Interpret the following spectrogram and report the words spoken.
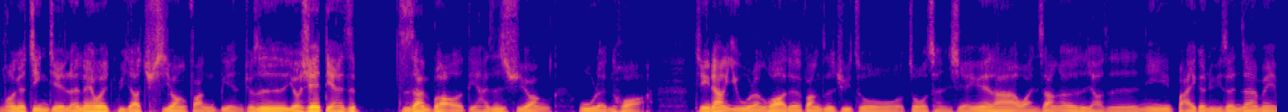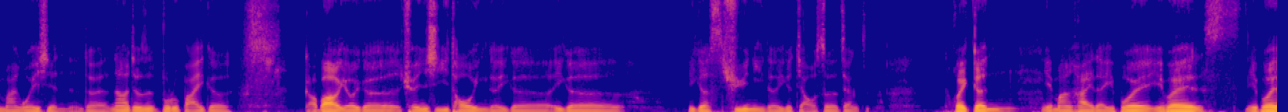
某一个境界，人类会比较希望方便，就是有些点还是治安不好的点，还是希望无人化。尽量以无人化的方式去做做呈现，因为他晚上二十四小时，你摆一个女生在那边也蛮危险的，对，那就是不如摆一个，搞不好有一个全息投影的一个一个一个虚拟的一个角色，这样子会更也蛮嗨的，也不会也不会也不会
